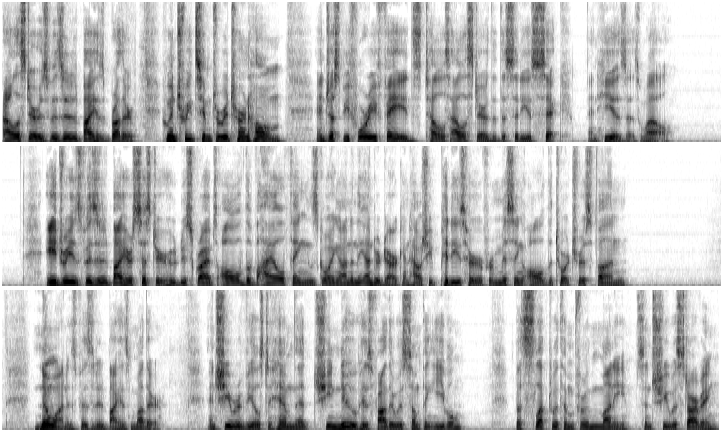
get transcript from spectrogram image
Alistair is visited by his brother, who entreats him to return home, and just before he fades, tells Alistair that the city is sick, and he is as well. Adri is visited by her sister, who describes all the vile things going on in the Underdark and how she pities her for missing all the torturous fun. Noan is visited by his mother, and she reveals to him that she knew his father was something evil, but slept with him for money since she was starving.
